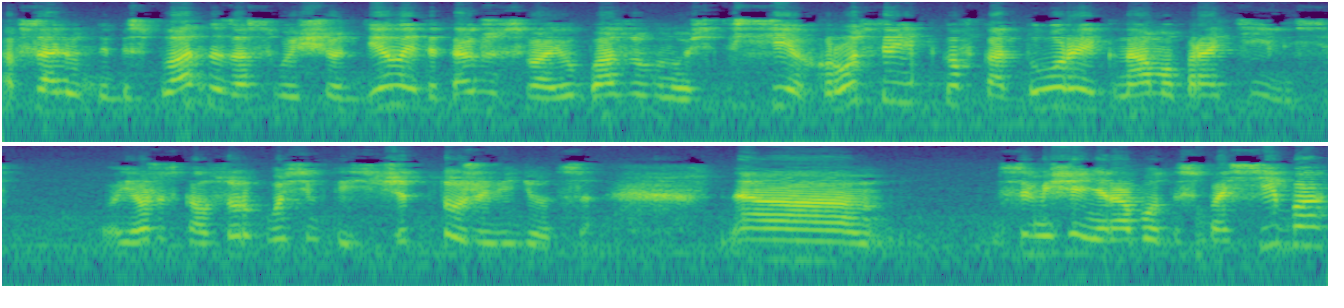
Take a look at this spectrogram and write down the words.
абсолютно бесплатно за свой счет делает и также в свою базу вносит. Всех родственников, которые к нам обратились. Я уже сказала, 48 тысяч. Это тоже ведется. А, совмещение работы спасибо.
